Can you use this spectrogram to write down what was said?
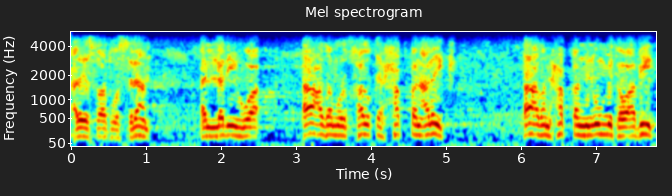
عليه الصلاة والسلام الذي هو أعظم الخلق حقا عليك أعظم حقا من أمك وأبيك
